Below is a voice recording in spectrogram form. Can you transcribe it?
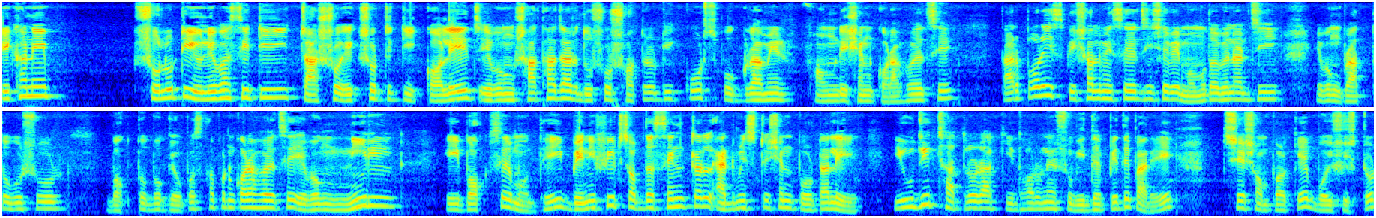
এখানে ষোলোটি ইউনিভার্সিটি, চারশো একষট্টিটি কলেজ এবং সাত হাজার দুশো সতেরোটি কোর্স প্রোগ্রামের ফাউন্ডেশন করা হয়েছে। তারপরেই স্পেশাল মেসেজ হিসেবে মমতা ব্যানার্জি এবং ব্রাত্য বসুর বক্তব্যকে উপস্থাপন করা হয়েছে এবং নীল এই বক্সের মধ্যেই benefits of the central administration পোর্টালে ইউজির ছাত্ররা কী ধরনের সুবিধে পেতে পারে সে সম্পর্কে বৈশিষ্ট্যর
